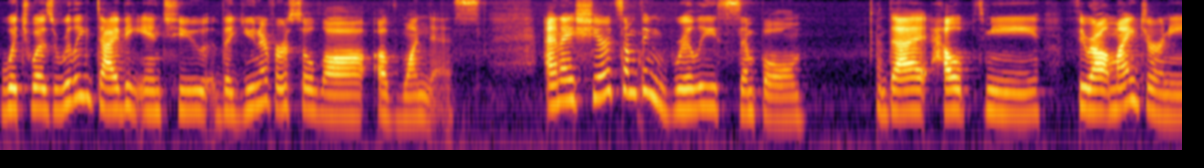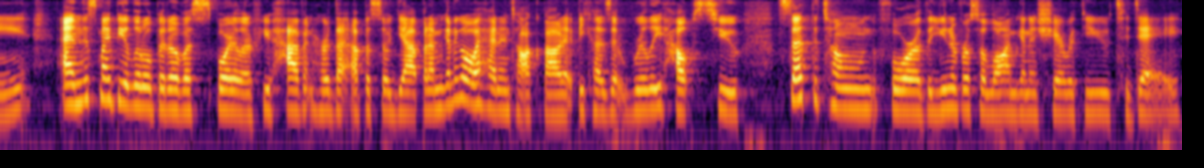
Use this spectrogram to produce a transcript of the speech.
which was really diving into the universal law of oneness. And I shared something really simple that helped me throughout my journey. And this might be a little bit of a spoiler if you haven't heard that episode yet, but I'm going to go ahead and talk about it because it really helps to set the tone for the universal law I'm going to share with you today.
